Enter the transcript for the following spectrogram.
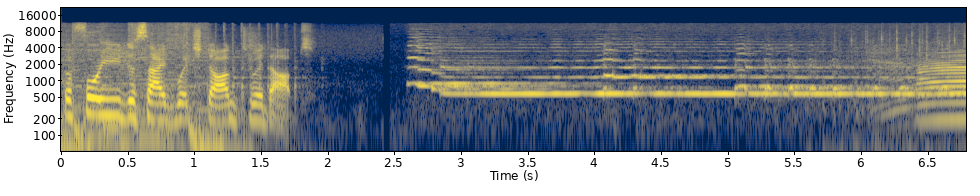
before you decide which dog to adopt. Uh,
